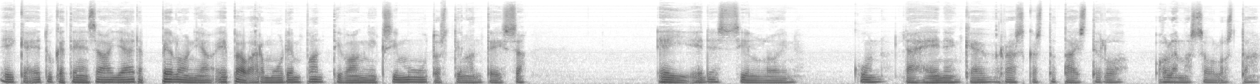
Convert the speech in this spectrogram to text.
eikä etukäteen saa jäädä pelon ja epävarmuuden panttivangiksi muutostilanteissa, ei edes silloin, kun läheinen käy raskasta taistelua olemassaolostaan.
